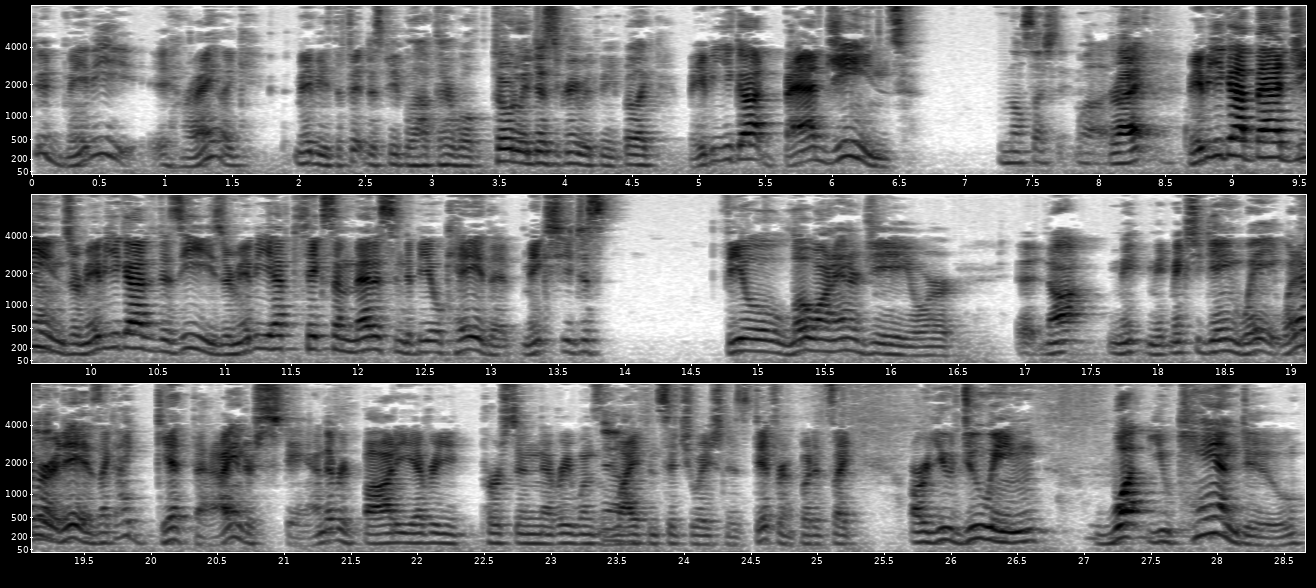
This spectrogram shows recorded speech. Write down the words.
dude, maybe, right? Like, maybe the fitness people out there will totally disagree with me, but like, maybe you got bad genes, no such thing well right? Maybe you got bad genes, or maybe you got a disease, or maybe you have to take some medicine to be okay that makes you just feel low on energy, or uh, not make, make- makes you gain weight, whatever Yeah. it is. Like, I get that. I understand. Every body, every person, everyone's Yeah. life and situation is different, but it's like, are you doing what you can do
